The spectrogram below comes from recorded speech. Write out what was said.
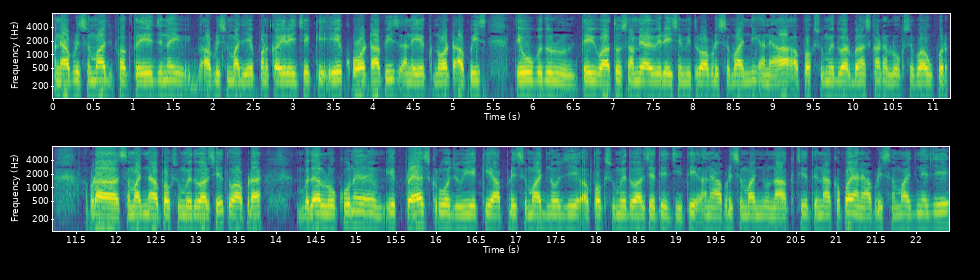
અને આપણી સમાજ ફક્ત એ જ નહીં, આપણી સમાજ એ પણ કહી રહી છે કે એક વોટ આપીશ અને એક નોટ આપીશ તેવું બધું, તેવી વાતો સામે આવી રહી છે મિત્રો આપણી સમાજની અને આ અપક્ષ ઉમેદવાર બનાસકાંઠા લોકસભા ઉપર આપણા સમાજના અપક્ષ ઉમેદવાર છે. તો આપણા બધા લોકોને એક પ્રયાસ કરવો જોઈએ કે આપણી સમાજનો જે અપક્ષ ઉમેદવાર છે તે જીતે અને આપણી સમાજનું નાક છે તે ના કપાય અને આપણી સમાજને જે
